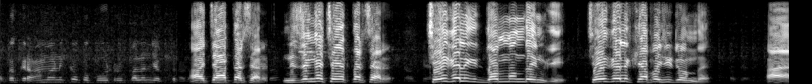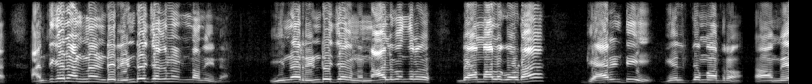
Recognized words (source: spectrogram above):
ఒక గ్రామానికి ఒక కోటి రూపాయలు అని చెప్తున్నాడు. ఆ, చేస్తారు సార్. నిజంగా చేస్తారు సార్. చేయగలిగే దమ్ము ఉంది ఈయనకి. చేయగలిగే కెపాసిటీ ఉంది. ఆ, అందుకని అంటున్నానండి రెండో జగన్ అంటున్నాను ఈయన. ఈయన రెండో జగన్. నాలుగు వందల గ్రామాలు కూడా గ్యారంటీ గెలిస్తే మాత్రం మే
